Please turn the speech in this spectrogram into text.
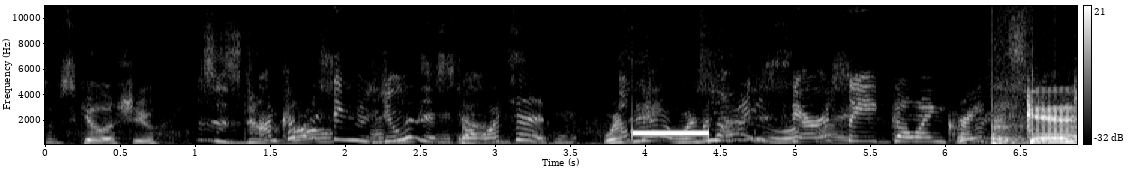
massive skill issue. This is dude, I'm bro. trying to see who's doing this stuff. What's it? Where's he at? Where's he at? Somebody's seriously going crazy. Get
